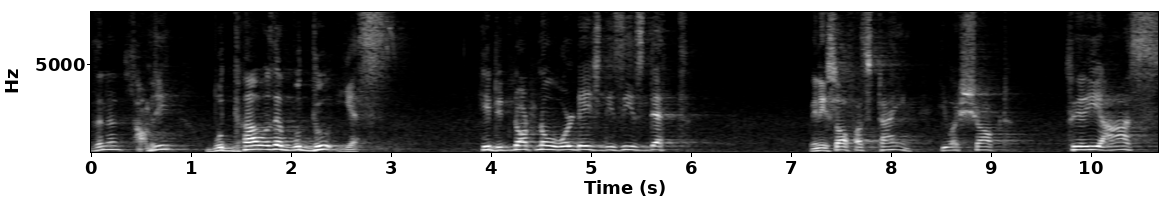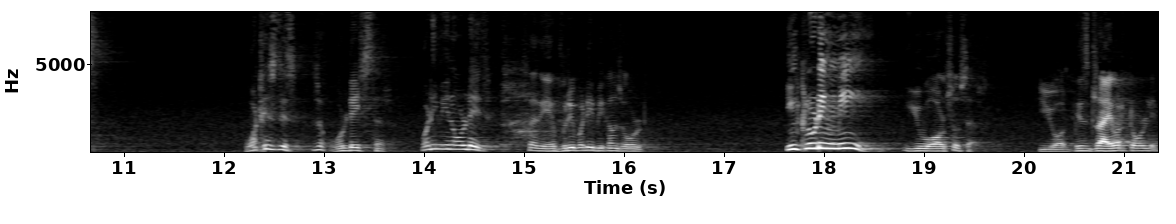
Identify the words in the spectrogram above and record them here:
Isn't it? Swamiji, Buddha was a Buddhu? Yes. He did not know old age, disease, death. When he saw first time, he was shocked. So he asked, What is this? Said, Old age, sir. What do you mean old age? Sir, everybody becomes old. Including me. You also, sir. You also. His driver told him.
